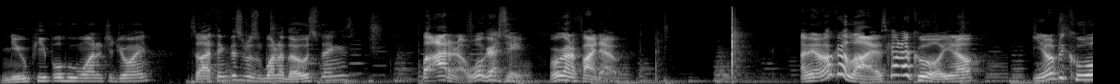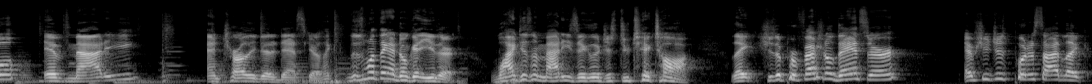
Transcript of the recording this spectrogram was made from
new people who wanted to join. So I think this was one of those things. But I don't know, we're gonna see. We're gonna find out. I mean, I'm not gonna lie, it's kind of cool, you know? You know what'd be cool? If Maddie and Charli did a dance together. Like, there's one thing I don't get either. Why doesn't Maddie Ziegler just do TikTok? Like, she's a professional dancer. If she just put aside, like,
